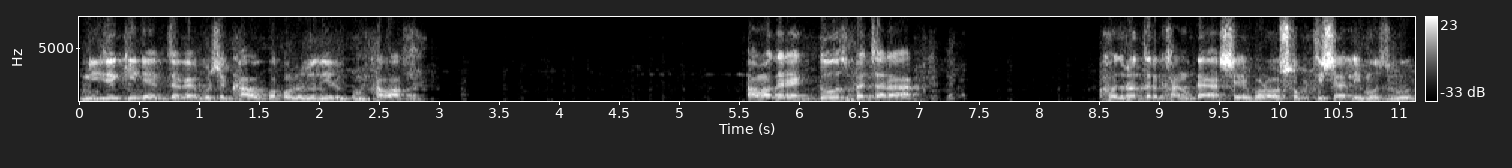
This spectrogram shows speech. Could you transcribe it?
নিজে কিনে এক জায়গায় বসে খাও, কখনো যদি এরকম খাওয়া হয়। আমাদের এক দোষ বেচারা হজরতের খানকায় আসে, বড় শক্তিশালী, মজবুত।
